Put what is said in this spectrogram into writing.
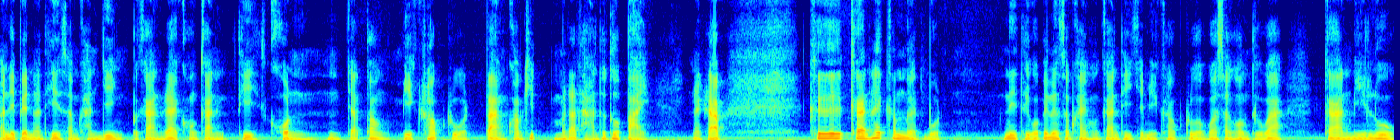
อันนี้เป็นหน้าที่สำคัญยิ่งประการแรกของการที่คนจะต้องมีครอบครัวตามความคิดมาตรฐานทั่วๆไปนะครับ คือการให้กำเนิดบุตรนี่ถือว่าเป็นเรื่องสำคัญของการที่จะมีครอบครัวเพราะสังคมถือว่าการมีลูก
